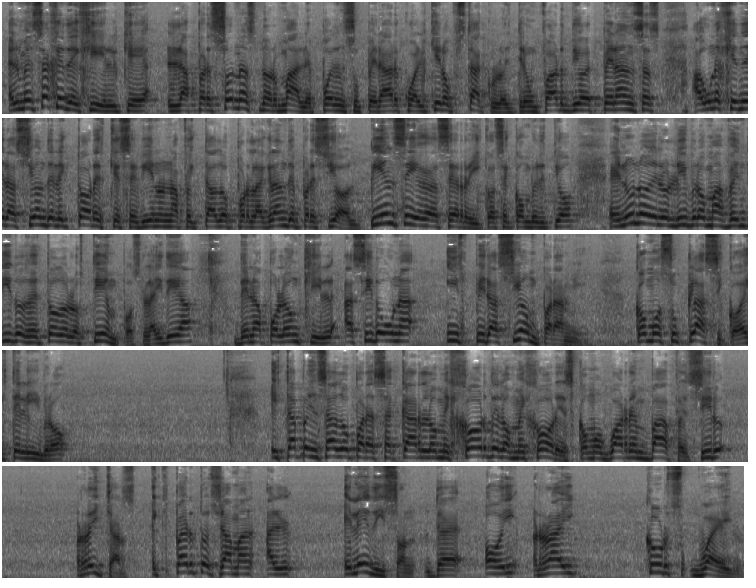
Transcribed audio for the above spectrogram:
El mensaje de Gil que las personas normales pueden superar cualquier obstáculo y triunfar dio esperanzas a una generación de lectores que se vieron afectados por la Gran Depresión. Piense y hágase rico se convirtió en uno de los libros más vendidos de todos los tiempos. La idea de Napoleón Hill ha sido una inspiración para mí. Como su clásico, este libro está pensado para sacar lo mejor de los mejores, como Warren Buffett, Sir Richards. Expertos llaman al Edison de hoy Ray Kurzweil,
